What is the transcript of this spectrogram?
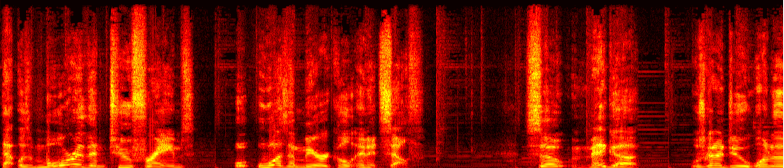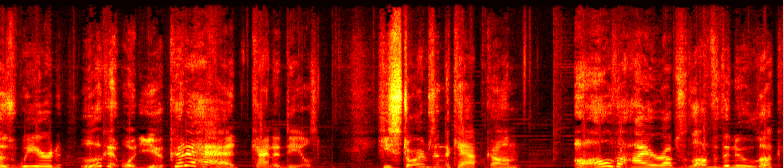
that was more than two frames was a miracle in itself. So, Mega was going to do one of those weird, look at what you could have had kind of deals. He storms into Capcom. All the higher ups love the new look.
